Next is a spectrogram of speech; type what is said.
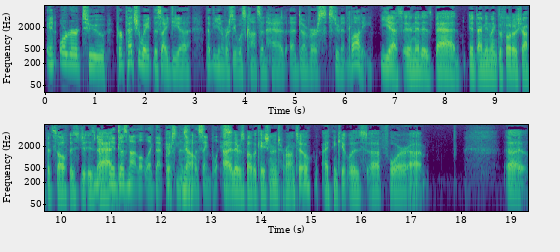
in order to perpetuate this idea that the University of Wisconsin had a diverse student body. Yes, and it is bad. It, I mean, like the Photoshop itself is is no, bad. it does not look like that person is no. in the same place. Uh, there was a publication in Toronto. I think it was uh, for. Uh, uh,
